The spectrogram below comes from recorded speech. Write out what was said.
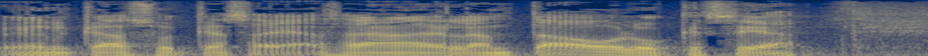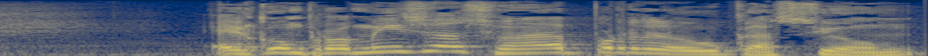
en el caso que se hayan adelantado o lo que sea. El Compromiso Nacional por la Educación,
